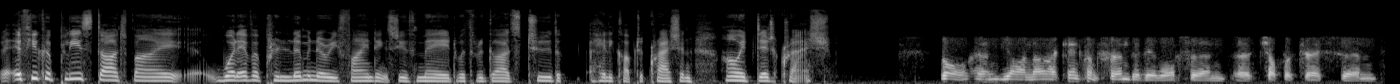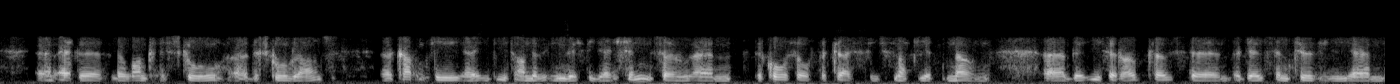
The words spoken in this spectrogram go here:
If you could please start by whatever preliminary findings you've made with regards to the helicopter crash and how it did crash. Well, um, yeah, no, I can confirm that there was um, a chopper crash um, um at the, the Wantley school, uh, the school grounds. Uh, currently, uh, it is under investigation, so um, the cause of the crash is not yet known. There is a road closed uh, adjacent to the um,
